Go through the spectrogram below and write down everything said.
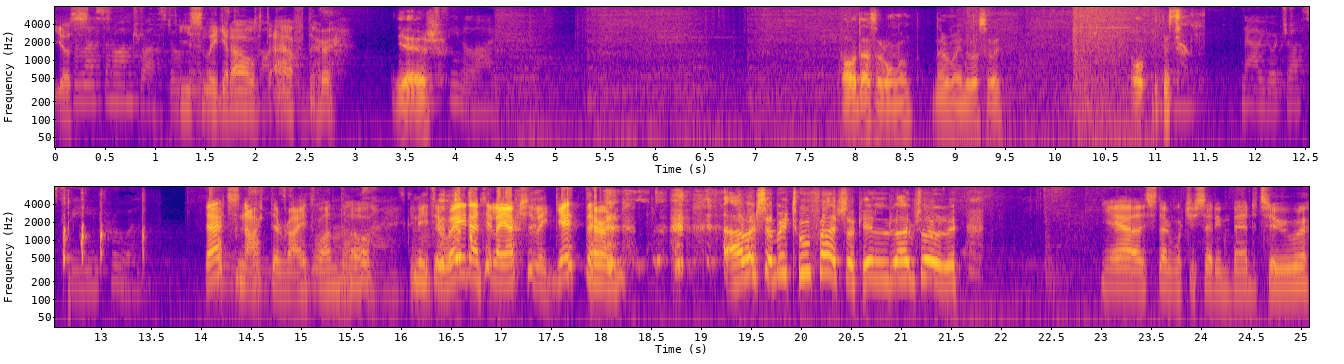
just lesson on trust only easily get out after. once. Yes. Oh, that's the wrong one. Never mind, it was right. Oh. Now you're just being cruel. That's not the right one though. You need to wait until I actually get there. And... I'm actually a bit too fast, okay? I'm sorry. Yeah, is that what you said in bed too?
